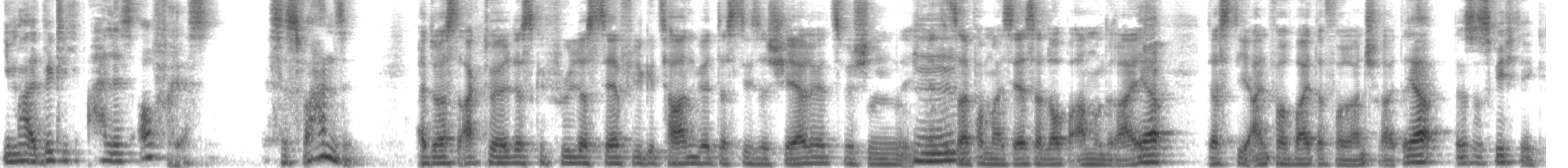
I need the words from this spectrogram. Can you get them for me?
ihm halt wirklich alles auffressen. Das ist Wahnsinn. Also du hast aktuell das Gefühl, dass sehr viel getan wird, dass diese Schere zwischen, ich nenne es mhm. einfach mal sehr salopp, arm und reich, ja dass die einfach weiter voranschreitet. Ja, das ist richtig.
